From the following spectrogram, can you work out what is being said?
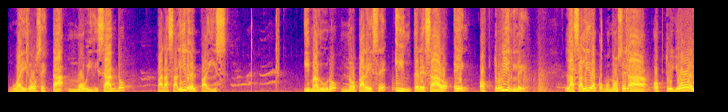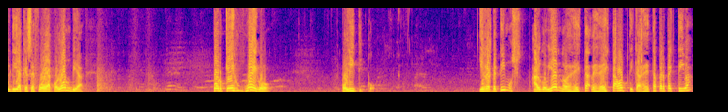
Guaidó se está movilizando para salir del país y Maduro no parece interesado en obstruirle la salida como no se la obstruyó el día que se fue a Colombia. Porque es un juego político. Y repetimos, al gobierno desde esta, desde esta óptica, desde esta perspectiva,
